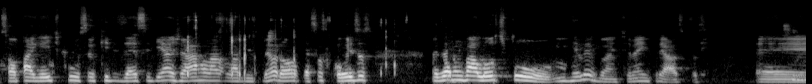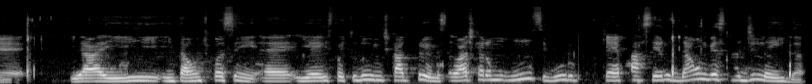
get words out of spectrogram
só paguei, tipo, se eu quisesse viajar lá, lá dentro da Europa, essas coisas, mas era um valor, tipo, irrelevante, né, entre aspas. É, e aí, então, tipo assim, é, e aí foi tudo indicado por eles. Eu acho que era um, um seguro que é parceiro da Universidade de Leida.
